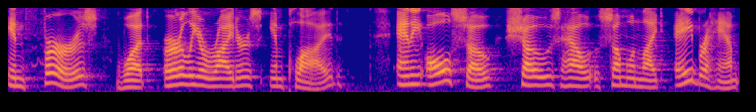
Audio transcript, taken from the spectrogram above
infers what earlier writers implied, and he also shows how someone like Abraham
